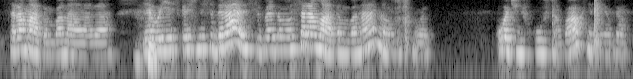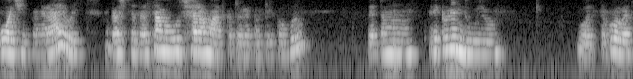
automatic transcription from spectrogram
с ароматом банана, да. Я его есть, конечно, не собираюсь, поэтому с ароматом банана. Вот. Очень вкусно пахнет, мне прям очень понравилось. Мне кажется, это самый лучший аромат, который там только был. Поэтому рекомендую. Вот такой вот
